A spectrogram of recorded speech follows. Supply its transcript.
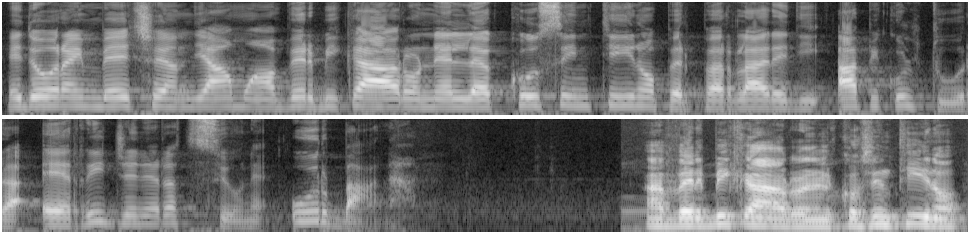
Ed ora invece andiamo a Verbicaro nel Cosentino per parlare di apicoltura e rigenerazione urbana. A Verbicaro nel Cosentino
